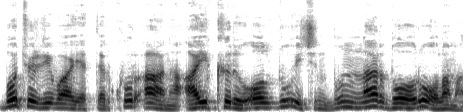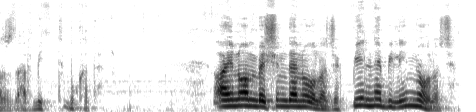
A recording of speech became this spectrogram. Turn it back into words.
bu tür rivayetler Kur'an'a aykırı olduğu için bunlar doğru olamazlar. Bitti bu kadar. Ayın 15'inde ne olacak? Bil ne bileyim ne olacak?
